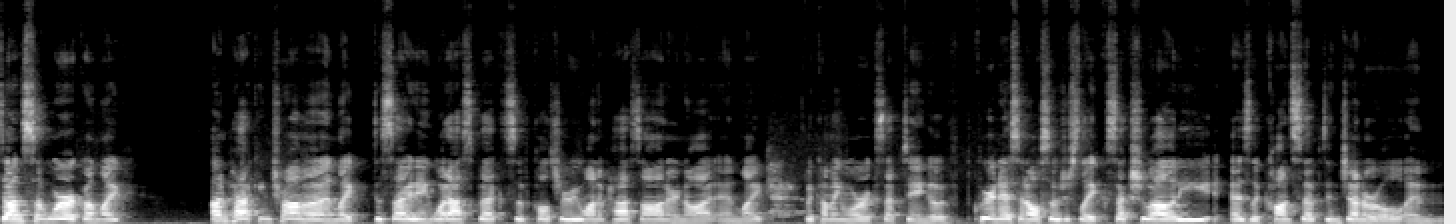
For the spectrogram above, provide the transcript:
done some work on, like, unpacking trauma and like deciding what aspects of culture we want to pass on or not and like becoming more accepting of queerness and also just like sexuality as a concept in general and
